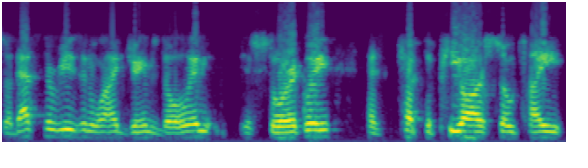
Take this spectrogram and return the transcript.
So that's the reason why James Dolan historically has kept the PR so tight.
